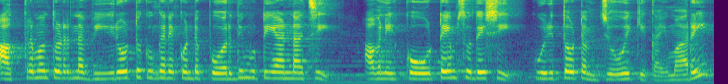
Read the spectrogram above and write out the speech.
അക്രമം തുടർന്ന വീരോട്ട് കുങ്കനെ കൊണ്ട് പൊറുതിമുട്ടിയ അണ്ണാച്ചി അവനെ കോട്ടയം സ്വദേശി കുഴിത്തോട്ടം ജോയ്ക്ക് കൈമാറി.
